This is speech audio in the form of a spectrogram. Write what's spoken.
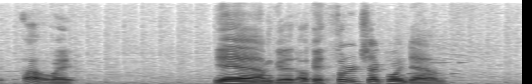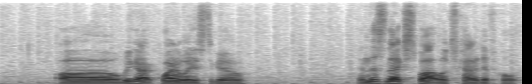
Alright. Oh, wait. Yeah, I'm good. Okay, third checkpoint down. Oh, we got quite a ways to go. And this next spot looks kind of difficult.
